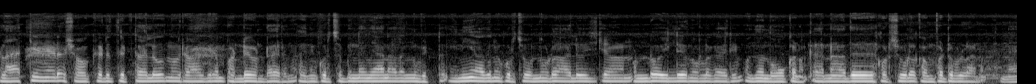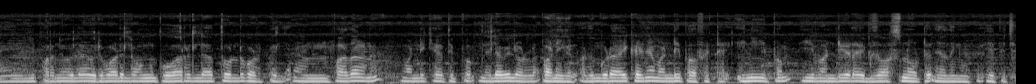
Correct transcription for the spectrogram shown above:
പ്ലാറ്റിനയുടെ ഷോക്ക് എടുത്തിട്ടാലോ എന്നൊരാഗ്രഹം പണ്ടേ ഉണ്ടായിരുന്നു. അതിനെക്കുറിച്ച് പിന്നെ ഞാൻ അതങ്ങ് വിട്ട്. ഇനി അതിനെക്കുറിച്ച് ഒന്നുകൂടെ ആലോചിക്കാൻ ഉണ്ടോ ഇല്ലേ എന്നുള്ള കാര്യം ഒന്ന് നോക്കണം. കാരണം അത് കുറച്ചുകൂടെ കംഫർട്ടബിൾ ആണ്. പിന്നെ ഈ പറഞ്ഞ പോലെ ഒരുപാട് ലോങ് പോകാറില്ലാത്തതുകൊണ്ട് കുഴപ്പമില്ല. അപ്പം അതാണ് വണ്ടിക്കകത്ത് ഇപ്പം നിലവിലുള്ള പണികൾ. അതും കൂടെ ആയിക്കഴിഞ്ഞാൽ വണ്ടി പെർഫെക്റ്റ് ആയി. ഇനിയിപ്പം ഈ വണ്ടിയുടെ എക്സോസ്റ്റ് നോട്ട് ഞാൻ നിങ്ങൾക്ക് ഏൽപ്പിച്ചു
